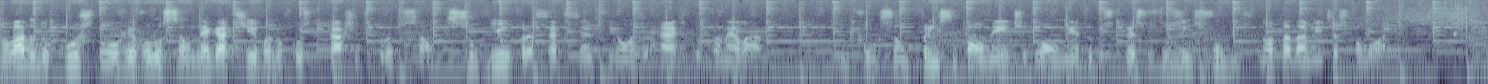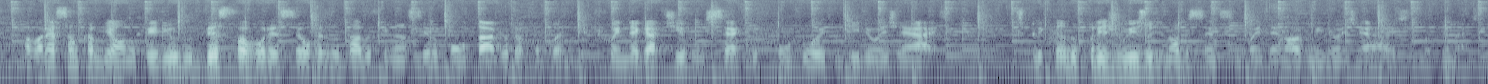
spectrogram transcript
No lado do custo, houve evolução negativa no custo caixa de produção, que subiu para 711 reais por tonelada, em função principalmente do aumento dos preços dos insumos, notadamente as commodities. A variação cambial no período desfavoreceu o resultado financeiro contábil da companhia, que foi negativo em 7,8 bilhões de reais, explicando o prejuízo de 959 milhões de reais no trimestre.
